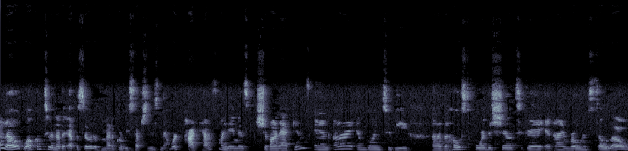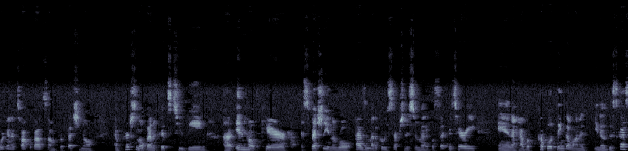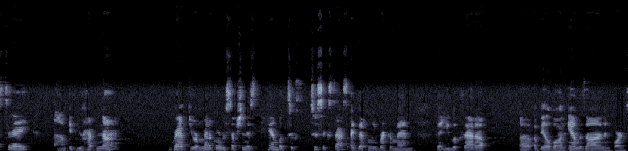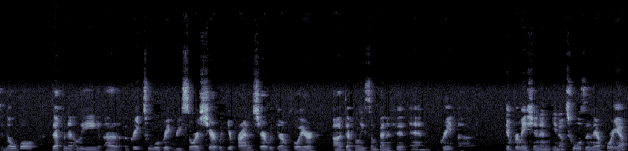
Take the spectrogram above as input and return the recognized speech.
Hello, welcome to another episode of Medical Receptionist Network podcast. My name is Siobhan Atkins, and I am going to be uh, the host for this show today, and I am rolling solo. We're going to talk about some professional and personal benefits to being uh, in healthcare, especially in the role as a medical receptionist or medical secretary. And I have a couple of things I want to, you know, discuss today. Um, if you have not grabbed your medical receptionist handbook to, to success, I definitely recommend that you look that up. Uh, available on Amazon and Barnes and Noble. Definitely a great tool, great resource. Share it with your friends, share it with your employer. Uh, definitely some benefit and great uh, information and you know tools in there for you.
